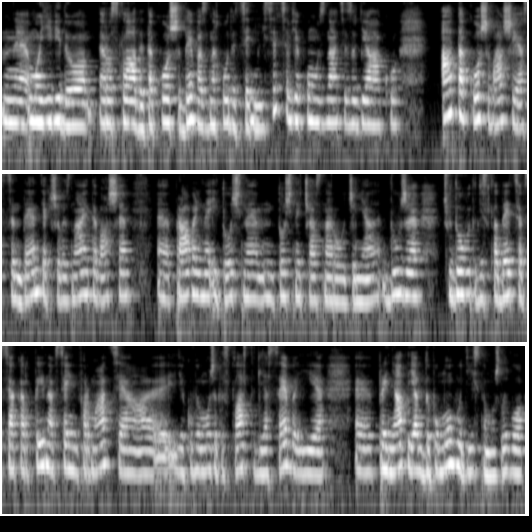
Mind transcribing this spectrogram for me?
М, Мої відео розклади також, де у вас знаходиться місяць, в якому знаці зодіаку, а також ваш асцендент, якщо ви знаєте ваше е, правильне і точне, точний час народження. Дуже чудово тоді складеться вся картина, вся інформація, е, яку ви можете скласти для себе і е, прийняти як допомогу, дійсно, можливо,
